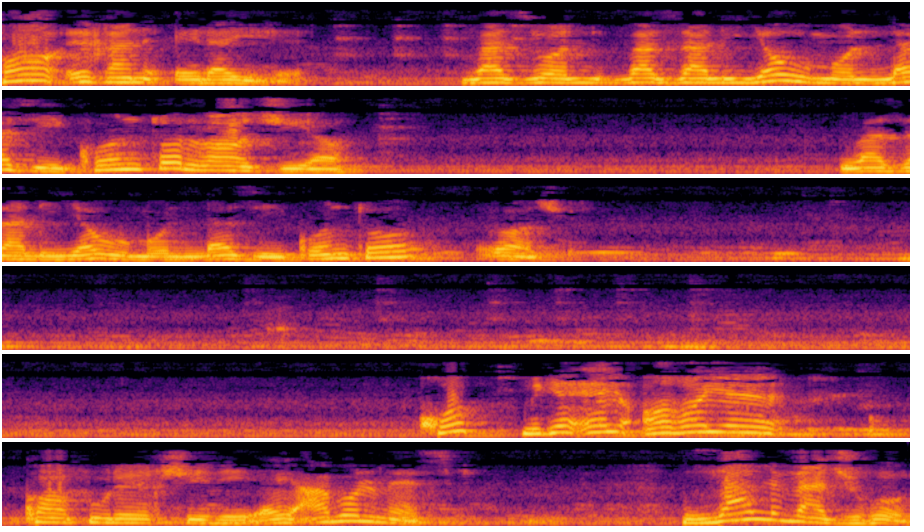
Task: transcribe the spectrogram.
طائقا الیه. و زلیوم الذی کنتو راجیا. و زلیوم الذی کنتو راجیا. خب میگه ای آقای کافور اخشیدی ای مسک زل وجهو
